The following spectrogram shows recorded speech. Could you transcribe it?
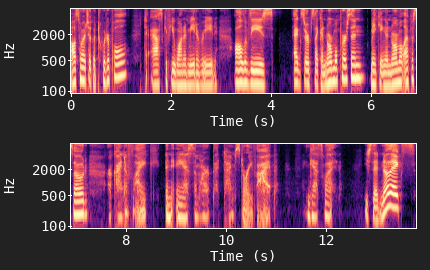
Also, I took a Twitter poll to ask if you wanted me to read all of these excerpts like a normal person making a normal episode or kind of like an ASMR bedtime story vibe. And guess what? You said, no thanks,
